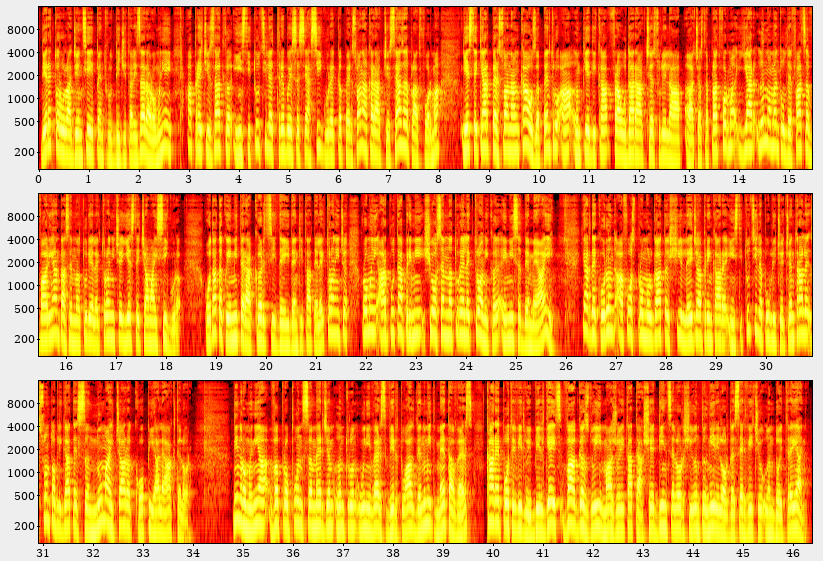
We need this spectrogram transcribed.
Directorul Agenției pentru Digitalizarea României a precizat că instituțiile trebuie să se asigure că persoana care accesează platforma este chiar persoana în cauză pentru a împiedica fraudarea accesului la această platformă, iar în momentul de față varianta semnăturii electronice este cea mai sigură. Odată cu emiterea cărții de identitate electronice, românii ar putea primi și o semnătură electronică emisă de MAI iar de curând a fost promulgată și legea prin care instituțiile publice centrale sunt obligate să nu mai ceară copii ale actelor. Din România vă propun să mergem într-un univers virtual denumit Metaverse, care, potrivit lui Bill Gates, va găzdui majoritatea ședințelor și întâlnirilor de serviciu în 2-3 ani.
